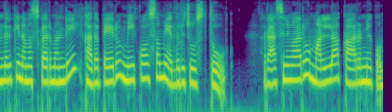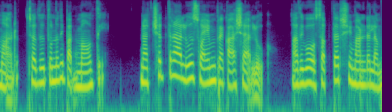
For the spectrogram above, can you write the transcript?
అందరికీ నమస్కారం అండి. కథ పేరు మీకోసం ఎదురు చూస్తూ. రాసినవారు మల్లా కారుణ్య కుమార్ చదువుతున్నది పద్మావతి. నక్షత్రాలు స్వయం ప్రకాశాలు. అదిగో సప్తర్షి మండలం.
